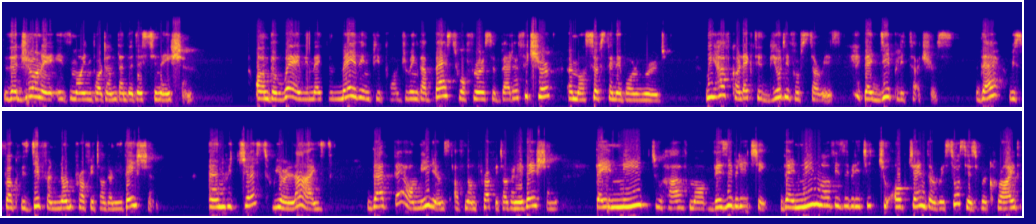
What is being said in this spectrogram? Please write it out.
the journey is more important than the destination. On the way, we met amazing people doing their best to offer us a better future, a more sustainable world. We have collected beautiful stories that deeply touch us. There, we spoke with different non-profit organizations, and we just realized that there are millions of nonprofit organizations. They need to have more visibility. They need more visibility to obtain the resources required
